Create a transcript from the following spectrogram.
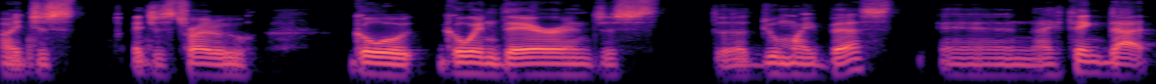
I just I just try to go go in there and just uh, do my best. And I think that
